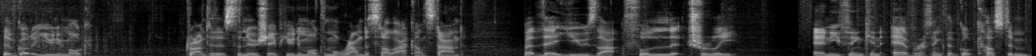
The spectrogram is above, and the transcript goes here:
They've got a Unimog. Granted, it's the new shape Unimog, the more rounded style that I can't stand. But they use that for literally anything and everything. They've got custom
